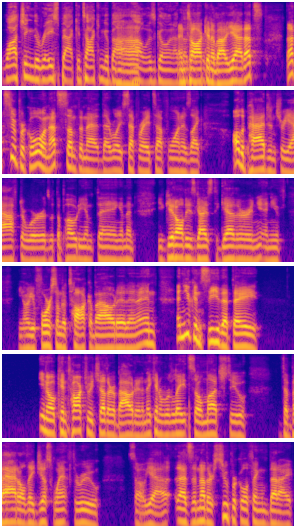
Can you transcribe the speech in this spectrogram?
watching the race back and talking about Uh-huh. how it was going. I and talking cool. about it, yeah, that's that's super cool, and that's something that that really separates F1 is like all the pageantry afterwards with the podium thing, and then you get all these guys together, and you and you you know you force them to talk about it, and and and you can see that they you know can talk to each other about it, and they can relate so much to the battle they just went through. So yeah, that's another super cool thing that I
